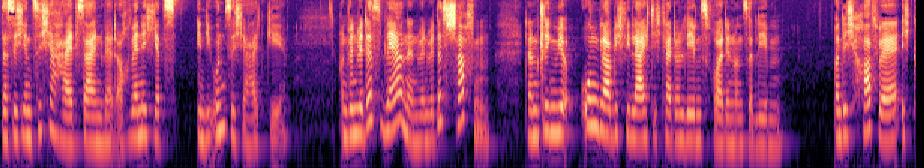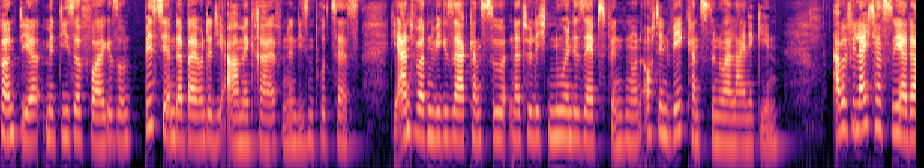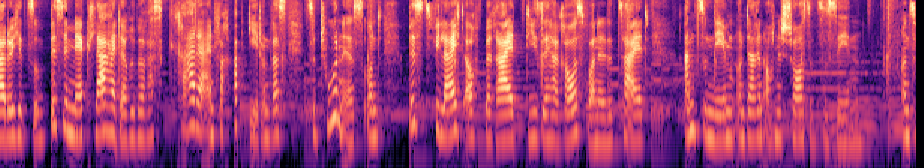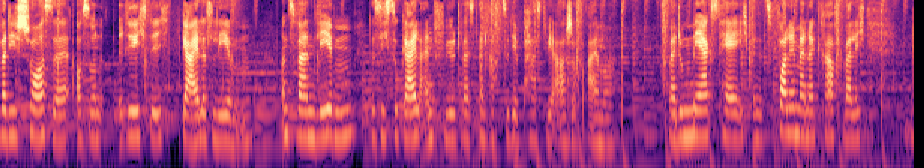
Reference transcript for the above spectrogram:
dass ich in Sicherheit sein werde, auch wenn ich jetzt in die Unsicherheit gehe. Und wenn wir das lernen, wenn wir das schaffen, dann kriegen wir unglaublich viel Leichtigkeit und Lebensfreude in unser Leben. Und ich hoffe, ich konnte dir mit dieser Folge so ein bisschen dabei unter die Arme greifen in diesem Prozess. Die Antworten, wie gesagt, kannst du natürlich nur in dir selbst finden und auch den Weg kannst du nur alleine gehen. Aber vielleicht hast du ja dadurch jetzt so ein bisschen mehr Klarheit darüber, was gerade einfach abgeht und was zu tun ist und bist vielleicht auch bereit, diese herausfordernde Zeit anzunehmen und darin auch eine Chance zu sehen. Und zwar die Chance auf so ein richtig geiles Leben. Und zwar ein Leben, das sich so geil anfühlt, weil es einfach zu dir passt wie Arsch auf Eimer. Weil du merkst, hey, ich bin jetzt voll in meiner Kraft, weil ich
